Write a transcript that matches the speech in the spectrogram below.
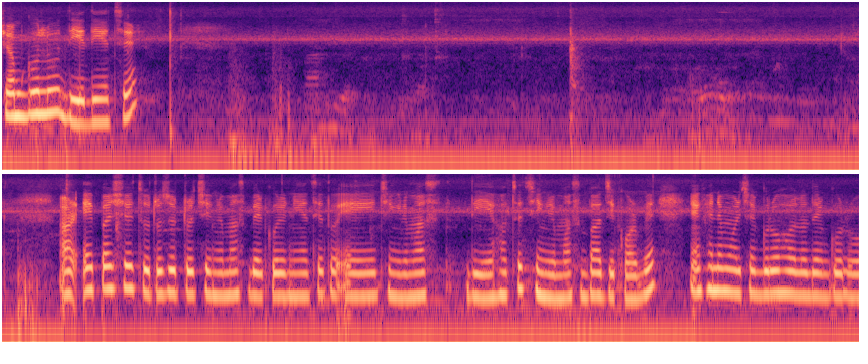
সবগুলো দিয়ে দিয়েছে আর এই পাশে ছোট ছোট চিংড়ি মাছ বের করে নিয়েছে, তো এই চিংড়ি মাছ দিয়ে হচ্ছে চিংড়ি মাছ বাজি করবে। এখানে মরিচের গুঁড়ো, হলুদের গুঁড়ো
